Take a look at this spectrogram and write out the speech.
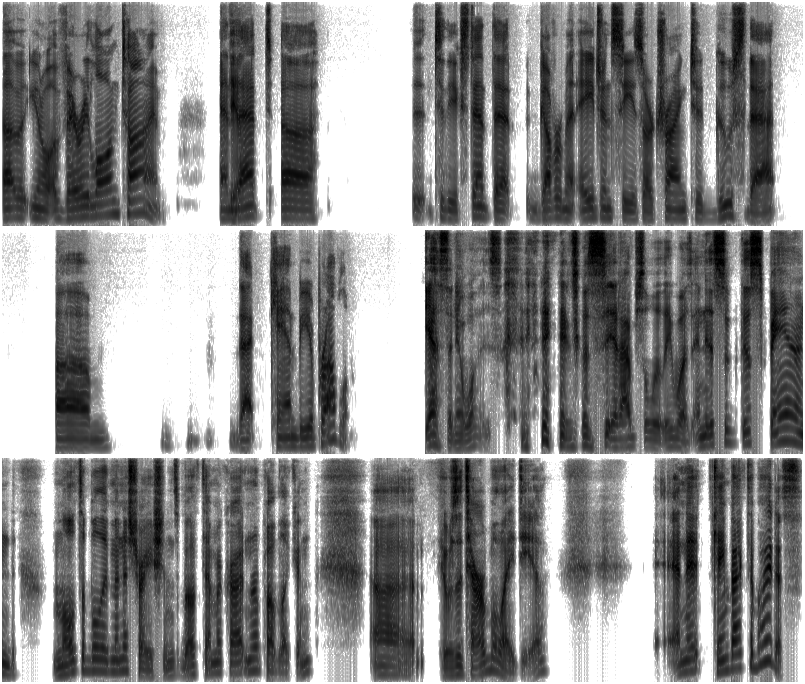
uh, you know, a very long time, and Yeah. that, uh, to the extent that government agencies are trying to goose that, um, that can be a problem. Yes, and it was. it was. It absolutely was. And this this spanned multiple administrations, both Democrat and Republican. Uh, it was a terrible idea, and it came back to bite us.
